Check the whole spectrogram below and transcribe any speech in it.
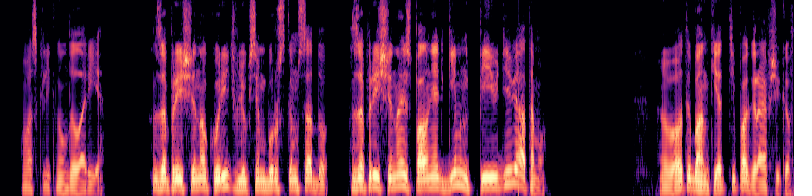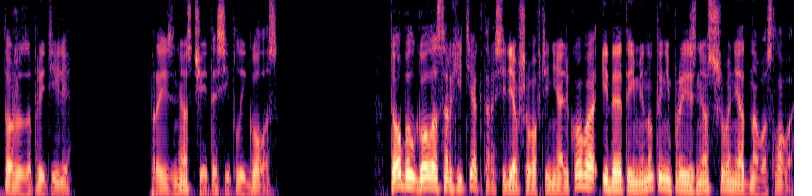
— воскликнул Деларье. «Запрещено курить в Люксембургском саду. Запрещено исполнять гимн Пию девятому». Вот и банкет типографщиков тоже запретили. — произнес чей-то сиплый голос. То был голос архитектора, сидевшего в тени Алькова и до этой минуты не произнесшего ни одного слова.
